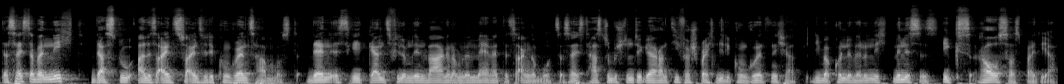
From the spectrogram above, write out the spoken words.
Das heißt aber nicht, dass du alles eins zu eins wie die Konkurrenz haben musst, denn es geht ganz viel um den wahrgenommenen Mehrwert des Angebots. Das heißt, hast du bestimmte Garantieversprechen, die die Konkurrenz nicht hat. Lieber Kunde, wenn du nicht mindestens X raus hast bei dir,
